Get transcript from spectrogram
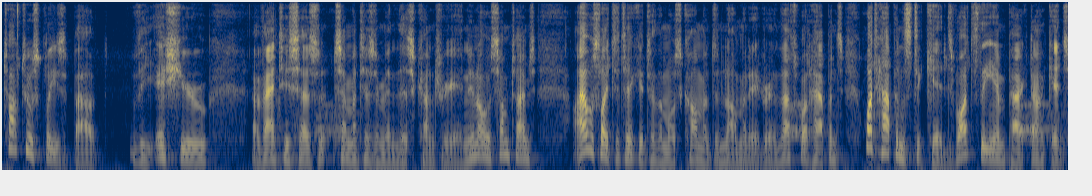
Talk to us, please, about the issue of anti Semitism in this country. And, you know, sometimes I always like to take it to the most common denominator, and that's what happens. What happens to kids? What's the impact on kids?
